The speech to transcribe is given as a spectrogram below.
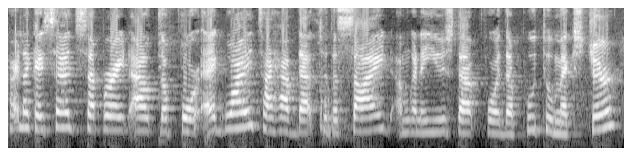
Alright, like I said, separate out the four egg whites. I have that to the side. I'm going to use that for the puto mixture.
